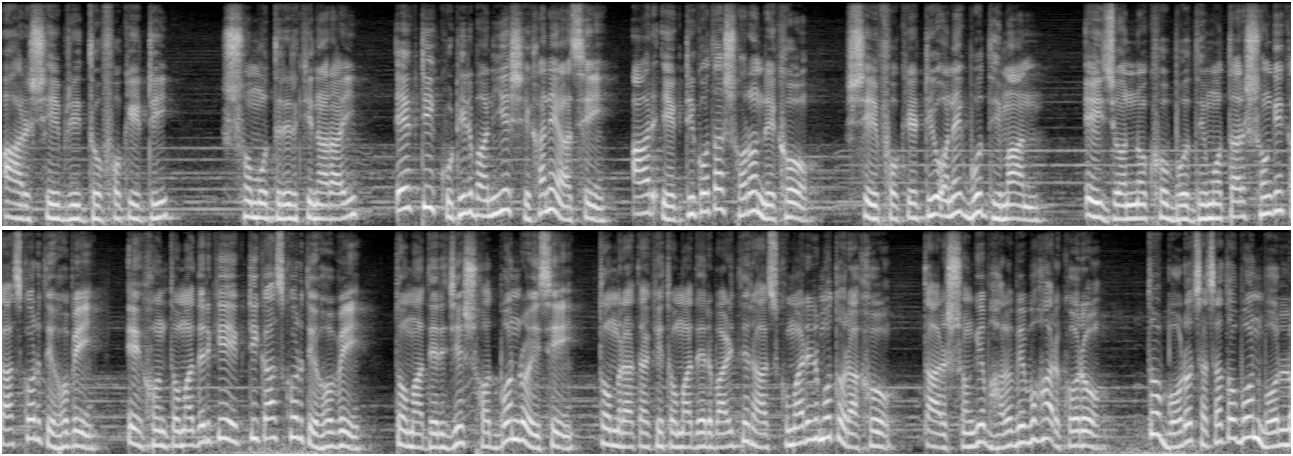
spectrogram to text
আর সেই বৃদ্ধ ফকিরটি সমুদ্রের কিনারায় একটি কুটির বানিয়ে সেখানে আছে। আর একটি কথা স্মরণ রেখো, সেই ফকিরটি অনেক বুদ্ধিমান। এই জন্য খুব বুদ্ধিমত্তার সঙ্গে কাজ করতে হবে। এখন তোমাদেরকে একটি কাজ করতে হবে। তোমাদের যে সদ্বন রয়েছে তোমরা তাকে তোমাদের বাড়িতে রাজকুমারীর মতো রাখো, তার সঙ্গে ভালো ব্যবহার করো। তো বড় চাচাতো বোন বলল,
